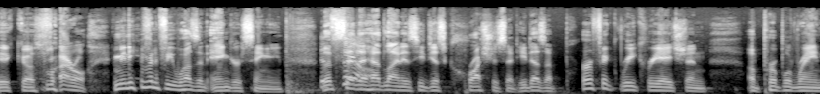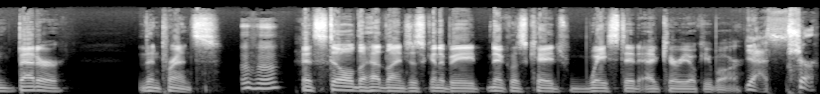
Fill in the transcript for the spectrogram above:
it goes viral. I mean, even if he wasn't anger singing, let's say the headline is he just crushes it. He does a perfect recreation of Purple Rain, better than Prince. Mm-hmm. It's still the headline just going to be Nicolas Cage wasted at karaoke bar. Yes, Sure.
